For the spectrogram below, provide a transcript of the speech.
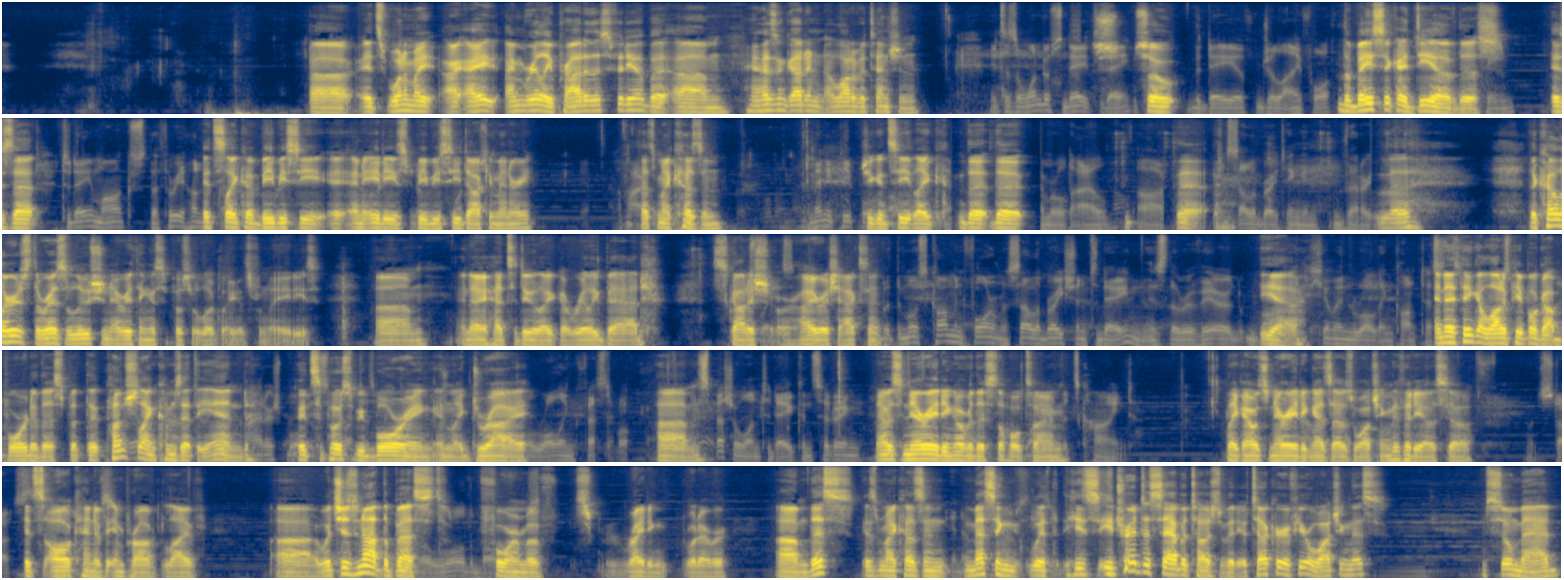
Uh, it's one of my I, I I'm really proud of this video, but um, it hasn't gotten a lot of attention. It is a wondrous day today, So the day of July 4th. the basic idea of this is that Today marks the 300th it's like a BBC, an 80s BBC documentary. That's my cousin. Many people You can see like the the Emerald Isle are the celebrating in very the the colors, the resolution, everything is supposed to look like it's from the 80s. Um, and I had to do like a really bad Scottish or Irish accent. But the most common form of celebration today is the revered Yeah. Human rolling contest. And I think a lot of people got bored of this, but the punchline comes at the end. It's supposed to be boring and like dry. Annual Rolling Festival. Um, special one today, considering I was narrating over this the whole time. its kind. Like I was narrating as I was watching the video, so it's all kind of improv live, uh, which is not the best form of writing, whatever. Um, this is my cousin messing with. He's he tried to sabotage the video. Tucker, if you're watching this, I'm so mad.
